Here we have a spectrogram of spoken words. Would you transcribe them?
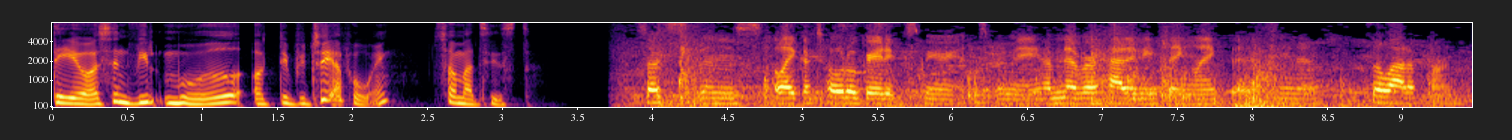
Det er også en vild måde at debutere på, ikke? Som artist. So it's been like a total great experience for me. I've never had anything like this, you know. It's a lot of fun.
